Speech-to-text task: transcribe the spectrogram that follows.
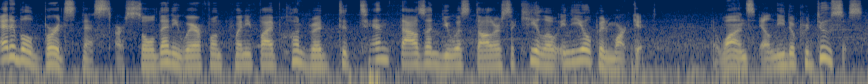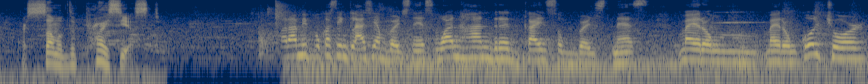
Edible bird's nests are sold anywhere from 2,500 to 10,000 US dollars a kilo in the open market. The ones El Nido produces are some of the priciest. Marami po kasing klase ang bird's nest. 100 kinds of bird's nest. Mayroong, mayroong culture,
